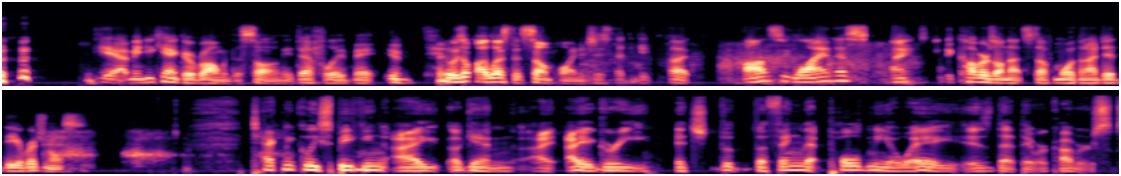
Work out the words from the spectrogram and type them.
Yeah, I mean, you can't go wrong with the song. It definitely made it. It was on my list at some point. It just had to get cut. Honestly, Lioness, I enjoyed the covers on that stuff more than I did the originals. Technically speaking, I again I, I agree. It's the the thing that pulled me away is that they were covers.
